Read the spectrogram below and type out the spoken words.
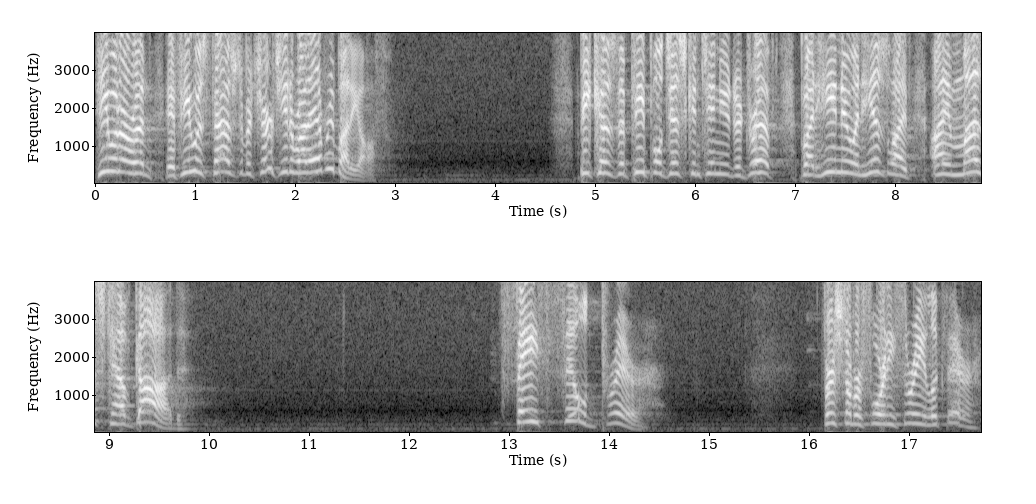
He would have run, if he was pastor of a church, he'd have run everybody off. Because the people just continued to drift. But he knew in his life, I must have God. Faith filled prayer. Verse number 43, look there.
